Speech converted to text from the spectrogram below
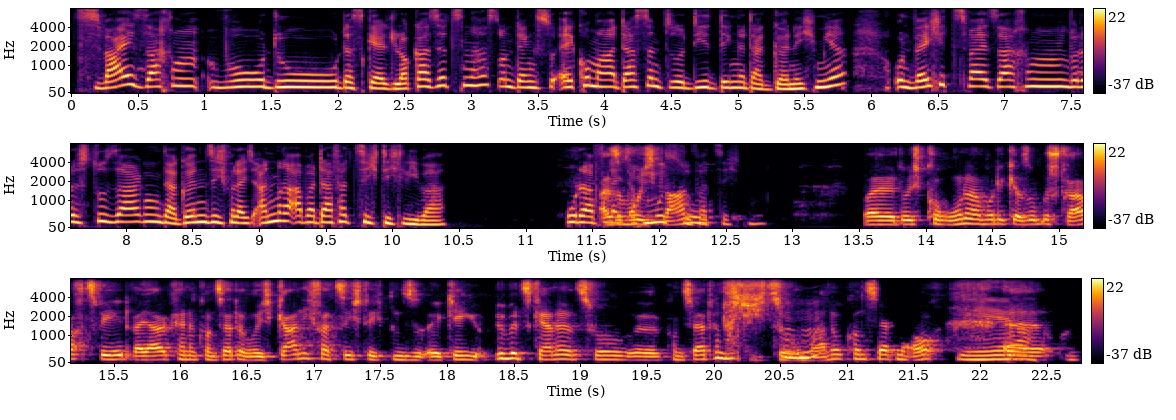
zwei Sachen, wo du das Geld locker sitzen hast und denkst so, ey, guck mal, das sind so die Dinge, da gönne ich mir. Und welche zwei Sachen würdest du sagen, da gönnen sich vielleicht andere, aber da verzichte ich lieber? Oder vielleicht also, auch musst du verzichten? Weil durch Corona wurde ich ja so bestraft, zwei, drei Jahre keine Konzerte, wo ich gar nicht verzichte. Ich bin so, äh, gehe übelst gerne zu äh, Konzerten, natürlich zu mhm. Romano-Konzerten auch. Yeah. Äh, und,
